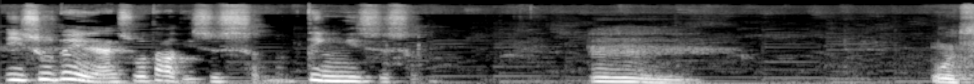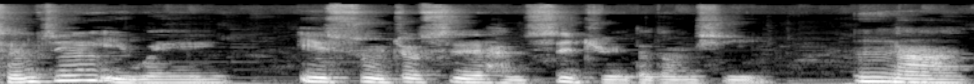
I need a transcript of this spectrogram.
艺术对你来说到底是什么？定义是什么？嗯。我曾经以为艺术就是很视觉的东西，嗯，那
